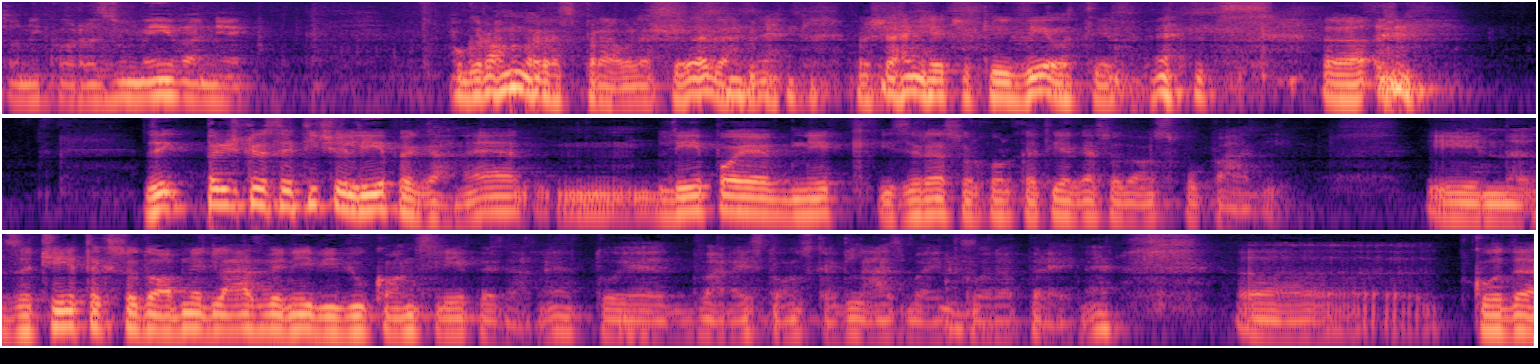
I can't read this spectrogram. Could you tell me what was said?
to neko razumevanje, ogromno razpravlja, seveda. Ne. Vprašanje je, če kaj ve o tem. Eh, zdaj, prvič, kar se tiče lepega, ne, lepo je nek izraz, okoli katerega so danes spopadi. In začetek sodobne glasbe ne bi bil konc lepega, ne. to je 12-tonska glasba in tako naprej. Uh, tako da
